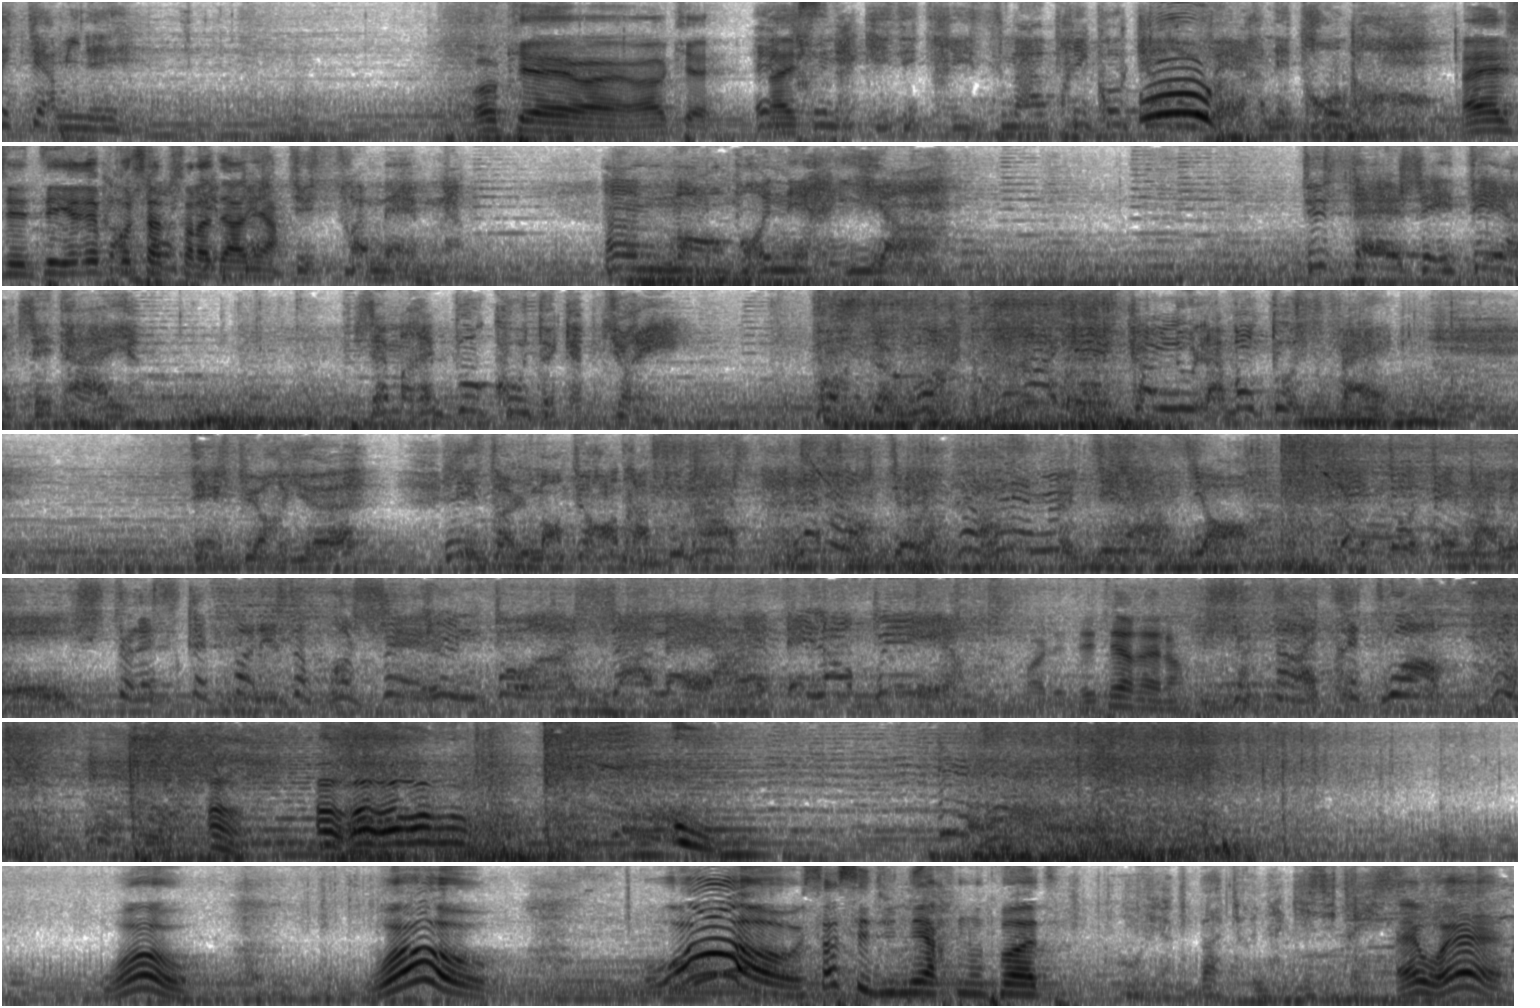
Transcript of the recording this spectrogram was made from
c'est terminé. Ok, ouais, ok. Être Nice. une inquisitrice m'a appris qu'aucun revers n'est trop grand. Ouais, j'ai été irréprochable sur la dernière. soi-même. Un membre n'est rien. Tu sais, j'ai été un Jedi. J'aimerais beaucoup te capturer. Pour te voir craquer comme nous l'avons tous fait. T'es furieux? L'isolement te rendra foudrage, la torture, les mutilations et tous tes amis. Je te laisserai pas les approcher. Tu ne pourras jamais arrêter l'Empire. Oh, elle est hein. Je t'arrêterai toi. Oh, oh, oh, oh, oh, oh. Oh. Wow. Wow. Wow. Ça, c'est du nerf, mon pote. On vient de battre une inquisitrice. Eh ouais.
